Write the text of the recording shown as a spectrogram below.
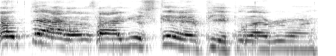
And that is how you scare people, everyone.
